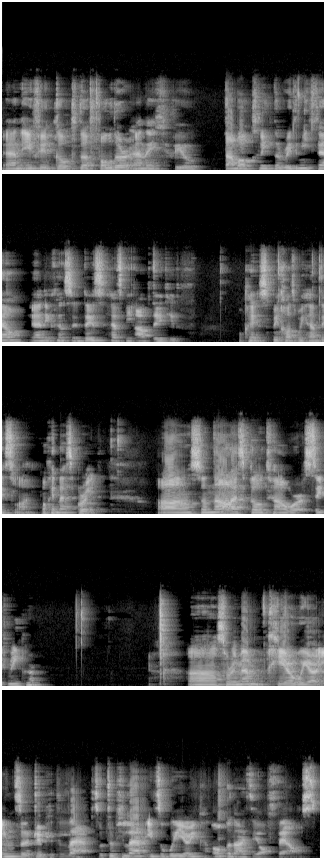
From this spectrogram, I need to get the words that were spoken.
And if you go to the folder and if you double click the README file, and you can see this has been updated. Okay, it's because we have this line. Okay, that's great. Uh, so now let's go to our SageMaker. Uh, so remember here we are in the Jupyter Lab. So Jupyter Lab is where you can organize your files.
